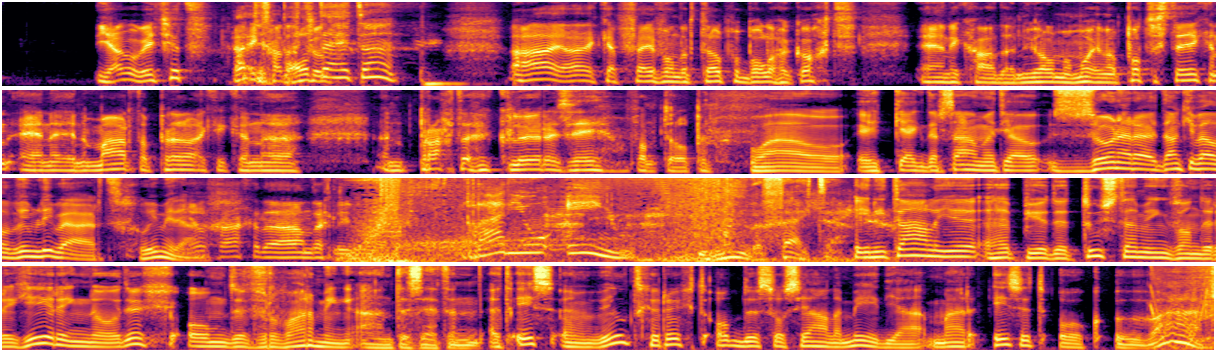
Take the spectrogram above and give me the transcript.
Ja, hoe weet je het? Ja, het is altijd, hè? Ah ja, ik heb 500 tulpenbollen gekocht. En ik ga dat nu allemaal mooi in mijn potten steken. En in maart, april heb ik een, uh, een prachtige kleurenzee van tulpen. Wauw, ik kijk daar samen met jou zo naar uit. Dankjewel, Wim Liebaert. Goedemiddag. Heel graag gedaan, dag Liebaert. Radio 1. Nieuwe feiten. In Italië heb je de toestemming van de regering nodig om de verwarming aan te zetten. Het is een wild gerucht op de sociale media, maar is het ook waar?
